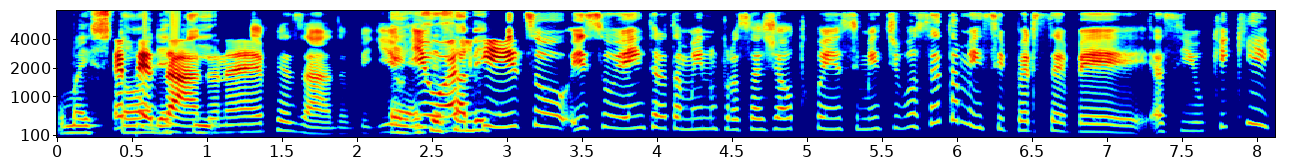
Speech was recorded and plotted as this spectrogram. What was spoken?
uma é história. É pesado, que... né? É pesado, Big. É, e eu acho sabe... que isso, isso entra também no processo de autoconhecimento, de você também se perceber, assim, o que que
